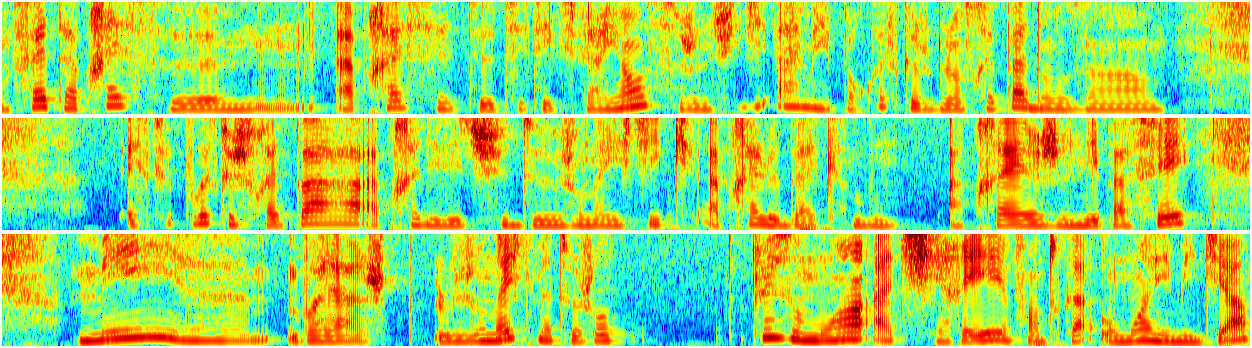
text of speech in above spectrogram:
En fait, après, ce, après cette, expérience, je me suis dit, ah mais pourquoi est-ce que je ne me lancerais pas dans un... Est-ce que, pourquoi est-ce que je ne ferais pas après des études journalistiques, après le bac? Bon, après, je ne l'ai pas fait. Mais euh, voilà, le journalisme m'a toujours plus ou moins attiré, enfin en tout cas au moins les médias.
